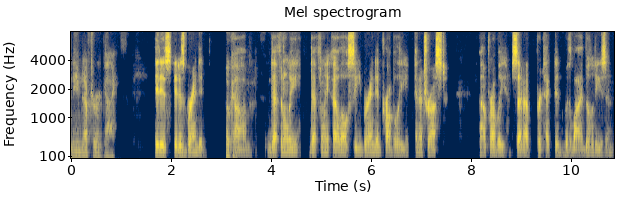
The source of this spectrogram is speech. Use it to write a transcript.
named after a guy it is it is branded okay. Um, definitely definitely llc branded probably in a trust uh, probably set up protected with liabilities and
